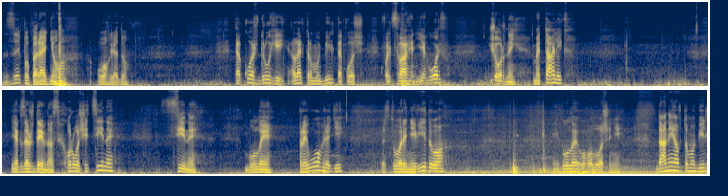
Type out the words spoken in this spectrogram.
з попереднього огляду. Також другий електромобіль, також Volkswagen E-Golf, чорний металік. Як завжди, в нас хороші ціни. Ціни були при огляді, при створенні відео і були оголошені. Даний автомобіль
